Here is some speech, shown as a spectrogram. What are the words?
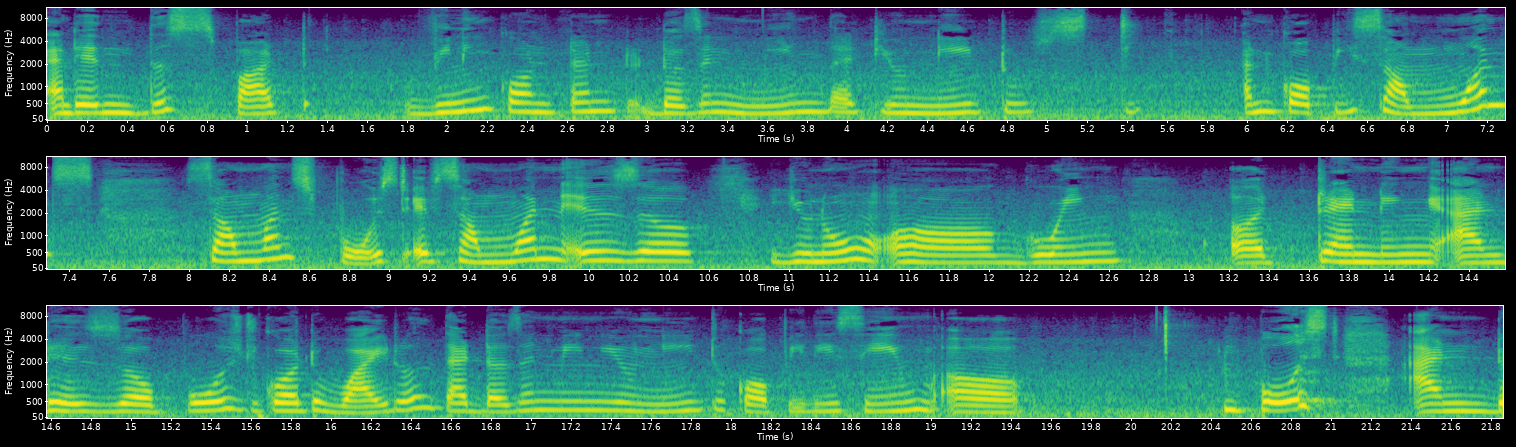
and in this part winning content doesn't mean that you need to stick and copy someone's someone's post. If someone is uh, you know uh, going uh, trending and his uh, post got viral that doesn't mean you need to copy the same uh, post and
